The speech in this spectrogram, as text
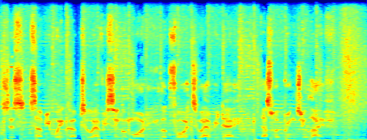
It's just something you wake up to every single morning. You look forward to every day. That's what brings you life.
